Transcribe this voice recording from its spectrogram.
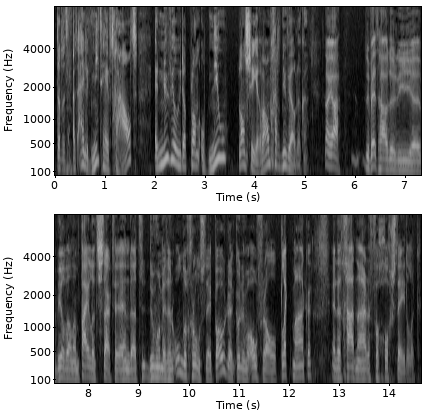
dat het uiteindelijk niet heeft gehaald. En nu wil u dat plan opnieuw lanceren. Waarom gaat het nu wel lukken? Nou ja, de wethouder die eh, wil wel een pilot starten. En dat doen we met een ondergronds depot. Dan kunnen we overal plek maken. En dat gaat naar het Van Gogh stedelijk.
